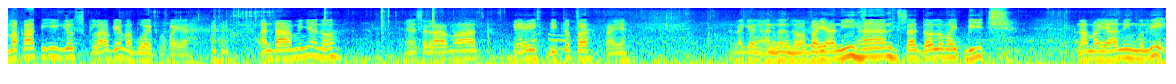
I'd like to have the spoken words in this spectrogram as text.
Makati Eagles Club. Yan, mabuhay po kaya. Ang dami nyo, no? Yan, salamat. Okay, dito pa tayo. Talagang ano, no? Bayanihan sa Dolomite Beach na mayaning muli.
